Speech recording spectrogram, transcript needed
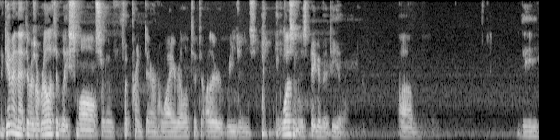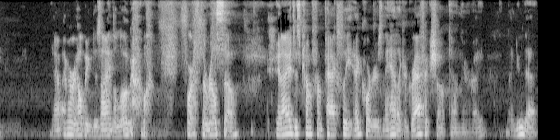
And given that there was a relatively small sort of footprint there in Hawaii relative to other regions, it wasn't as big of a deal. Um, the I remember helping design the logo for the RILSO. And I had just come from Pac Fleet headquarters, and they had like a graphic shop down there, right? I knew that.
